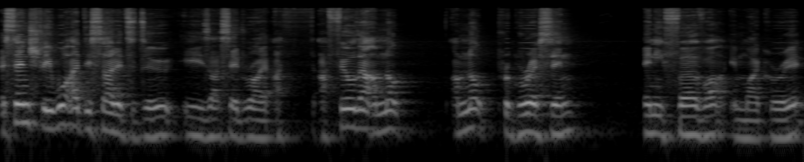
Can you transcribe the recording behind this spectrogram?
essentially what I decided to do is I said, right, I, I feel that I'm not, I'm not progressing any further in my career.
